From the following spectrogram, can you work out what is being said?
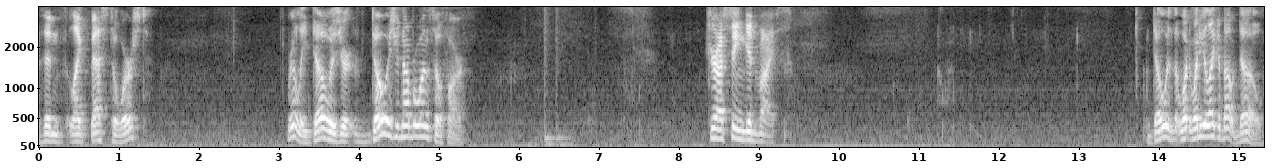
Is in like best to worst? Really, Doe is your Doe is your number one so far. Dressing advice. Doe is the, what? What do you like about Doe?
